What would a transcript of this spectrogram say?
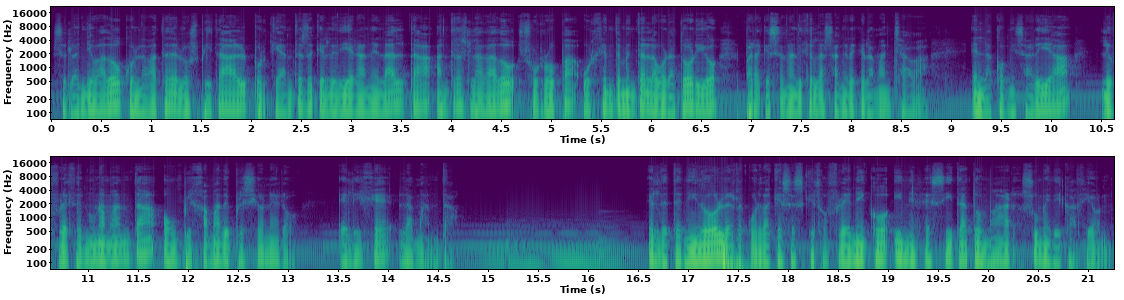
Se lo han llevado con la bata del hospital porque antes de que le dieran el alta han trasladado su ropa urgentemente al laboratorio para que se analice la sangre que la manchaba. En la comisaría le ofrecen una manta o un pijama de prisionero. Elige la manta. El detenido le recuerda que es esquizofrénico y necesita tomar su medicación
